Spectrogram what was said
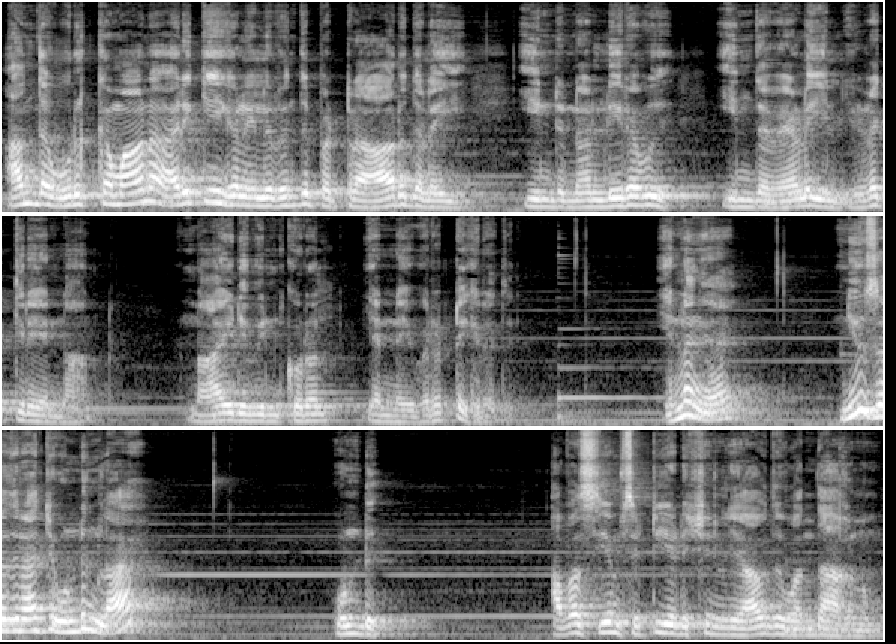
அந்த உருக்கமான அறிக்கைகளிலிருந்து பெற்ற ஆறுதலை இன்று நள்ளிரவு இந்த வேளையில் இழக்கிறேன் நான். நாயுடுவின் குரல் என்னை விரட்டுகிறது. என்னங்க? நியூஸ் எதனாச்சும் உண்டுங்களா? உண்டு. அவசியம் சிட்டி எடிஷன்லையாவது வந்தாகணும்.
